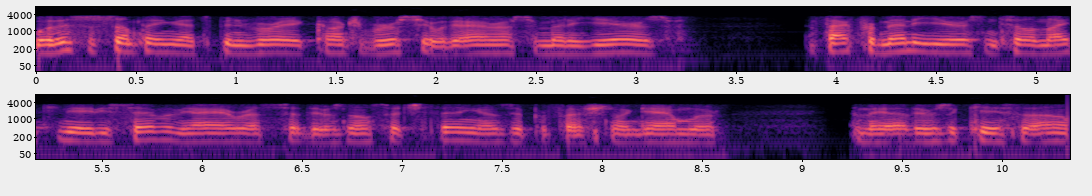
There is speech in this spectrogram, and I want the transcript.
Well, this is something that's been very controversial with the IRS for many years. In fact, for many years until 1987, the IRS said there was no such thing as a professional gambler. And they, there was a case that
